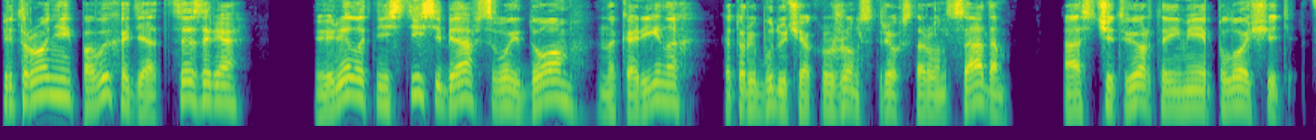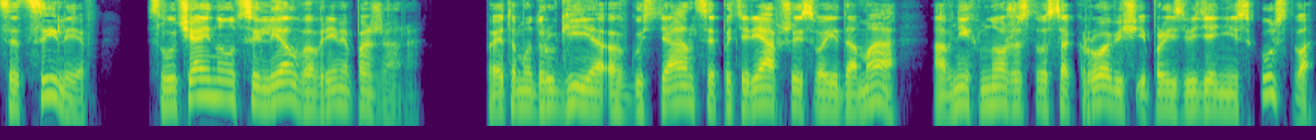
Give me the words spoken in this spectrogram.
Петроний по выходе от Цезаря велел отнести себя в свой дом на Каринах, который, будучи окружен с трех сторон садом, а с четвертой имея площадь Цицилиев, случайно уцелел во время пожара. Поэтому другие августианцы, потерявшие свои дома, а в них множество сокровищ и произведений искусства,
